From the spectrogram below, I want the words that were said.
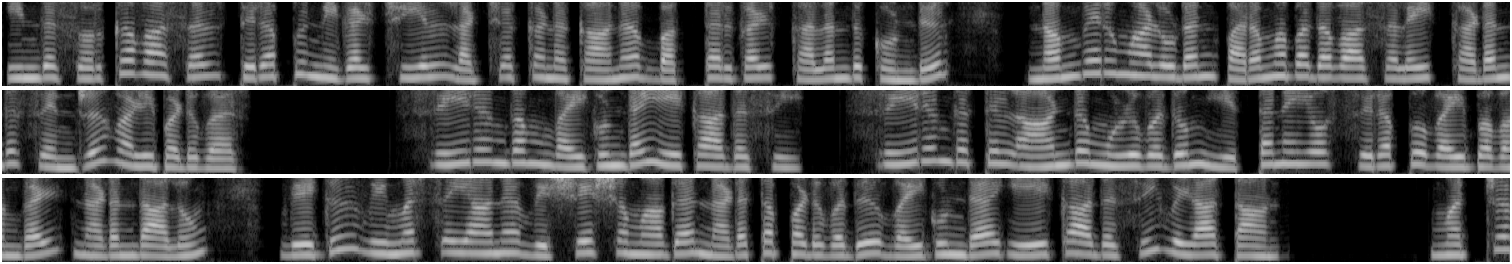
இந்த சொர்க்கவாசல் திறப்பு நிகழ்ச்சியில் லட்சக்கணக்கான பக்தர்கள் கலந்து கொண்டு நம்பெருமாளுடன் பரமபதவாசலை கடந்து சென்று வழிபடுவர். ஸ்ரீரங்கம் வைகுண்ட ஏகாதசி. ஸ்ரீரங்கத்தில் ஆண்டு முழுவதும் எத்தனையோ சிறப்பு வைபவங்கள் நடந்தாலும் வெகு விமர்சையான விசேஷமாக நடத்தப்படுவது வைகுண்ட ஏகாதசி விழாதான் மற்ற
